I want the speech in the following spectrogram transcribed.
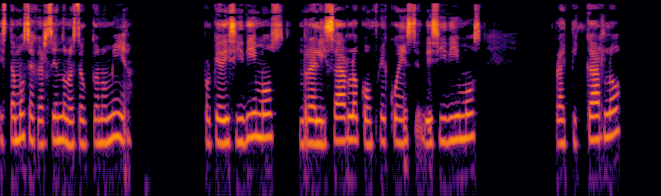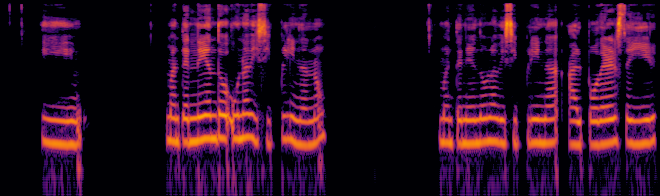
estamos ejerciendo nuestra autonomía, porque decidimos realizarlo con frecuencia, decidimos practicarlo y manteniendo una disciplina, ¿no? Manteniendo una disciplina al poder seguir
